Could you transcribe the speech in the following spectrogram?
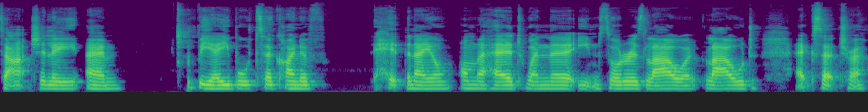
to actually um, be able to kind of hit the nail on the head when the eating disorder is loud, loud, etc.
